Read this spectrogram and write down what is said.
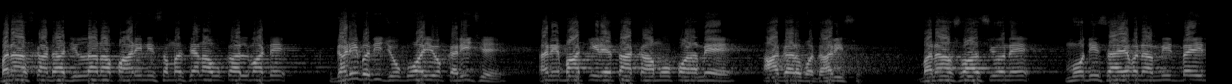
બનાસકાંઠા જિલ્લાના પાણીની સમસ્યાના ઉકેલ માટે ઘણી બધી જોગવાઈઓ કરી છે. અને બાકી રહેતા કામો પણ અમે આગળ વધારીશું. બનાસવાસીઓને મોદી સાહેબ અને અમિતભાઈ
